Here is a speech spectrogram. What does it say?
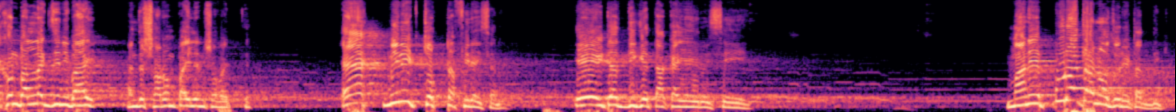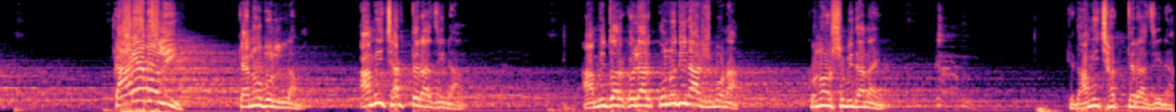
এখন ভালো লাগছে নি ভাই? আমি তো সরম পাইলেন সবাই এক মিনিট চোখটা ফিরাইছে না। এইটার দিকে তাকাইয়াই রইছে। মানে পুরাটা নজর এটার দিকে। কারে বলি? কেন বললাম? আমি ছাড়তে রাজি না। আমি দরকার আর কোনোদিন আসব না। কোনো অসুবিধা নাই। কিন্তু আমি ছাড়তে রাজি না।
